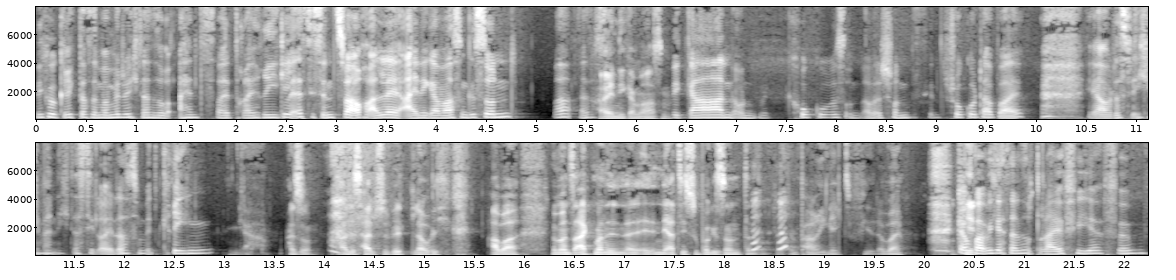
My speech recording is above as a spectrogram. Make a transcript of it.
Nico kriegt das immer mit, wenn ich dann so eins, zwei, drei Riegel esse. Die sind zwar auch alle einigermaßen gesund, ne? also Einigermaßen. vegan und mit Kokos und aber schon ein bisschen Schoko dabei. Ja, aber das will ich immer nicht, dass die Leute das so mitkriegen. Ja, also alles halb so wild, glaube ich. Aber wenn man sagt, man ernährt sich super gesund, dann vielleicht ein paar Riegel zu viel dabei. Ich glaube, habe ich erst dann so drei, vier, fünf.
